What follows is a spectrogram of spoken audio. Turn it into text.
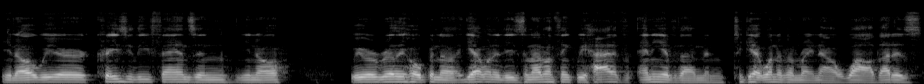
You know, we are crazy Leaf fans, and you know, we were really hoping to get one of these, and I don't think we had any of them. And to get one of them right now, wow, that is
